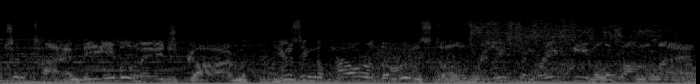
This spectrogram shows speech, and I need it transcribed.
ancient time, the evil mage Garm, using the power of the runestones, released a great evil upon the land.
